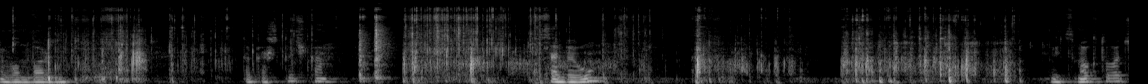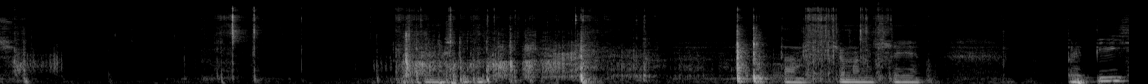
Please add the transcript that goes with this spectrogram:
В ломбарді. Така штучка. Це БУ. Відсмоктувач. Така штука. Так, що в мене ще є? Припій.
